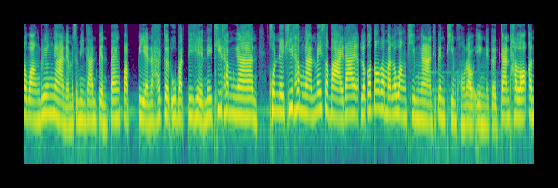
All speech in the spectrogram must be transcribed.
ระวังเรื่องงานเนี่ยมันจะมีการเปลี่ยนแปลงปรับเปลี่ยนนะคะ เกิดอุบัติเหตุในที่ทำงาน คนในที่ทำงานไม่สบายได้ แล้วก็ต้องระมัดระวังทีมงานที่เป็นทีมของเราเองเนี่ยเกิดการทะเลาะกัน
